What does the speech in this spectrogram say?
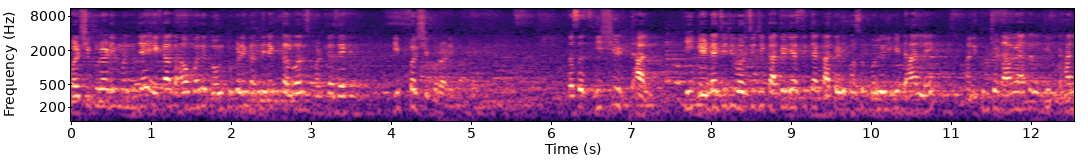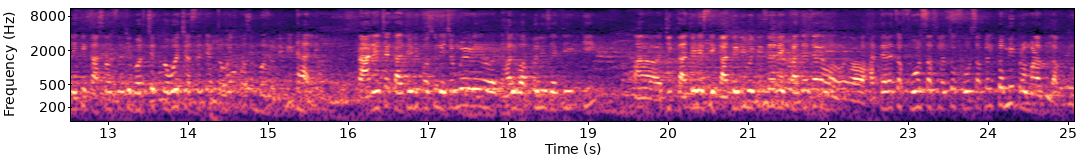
फरशी कुराडी म्हणजे एका घावामध्ये दोन तुकडे करणारी एक तलवारच म्हटलं जाईल. ही फरशी कुराडी तसंच ही शीट ढाल. ही गेंड्याची जी वरची जी कातडी असते त्या कातडीपासून बनवलेली ही ढाल आहे. आणि तुमच्या डाव्या हाताला जी ढाल आहे की कासवाचं जे वरचे कवच असतं त्या कवचपासून बनवलेली ढाल आहे. प्राण्याच्या कातडीपासून याच्यामुळे ढाल वापरली जाते की जी कातडी असते कातडीवरती जर एखाद्याच्या अं, हत्याराचा फोर्स असला तो फोर्स आपल्याला कमी प्रमाणात लागतो.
